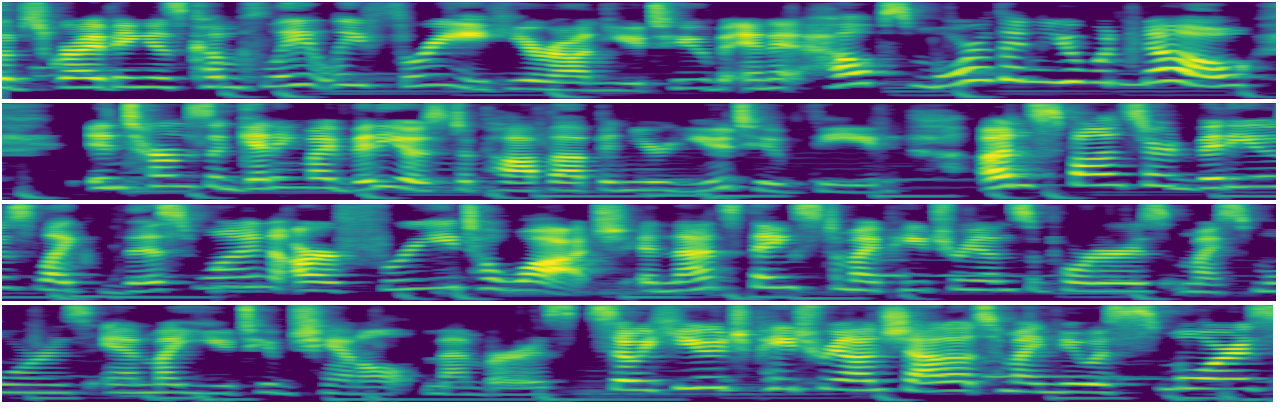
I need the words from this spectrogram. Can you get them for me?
Subscribing is completely free here on YouTube, and it helps more than you would know in terms of getting my videos to pop up in your YouTube feed. Unsponsored videos like this one are free to watch, and that's thanks to my Patreon supporters, my s'mores, and my YouTube channel members. So a huge Patreon shout out to my newest s'mores.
